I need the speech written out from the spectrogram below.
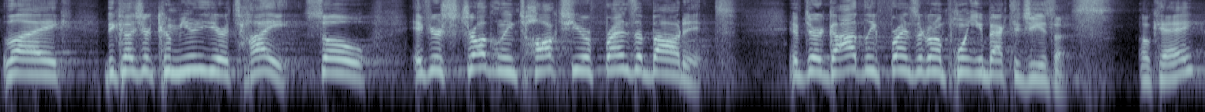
Like, because your community are tight. So, if you're struggling, talk to your friends about it. If they're godly friends, they're gonna point you back to Jesus, okay?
